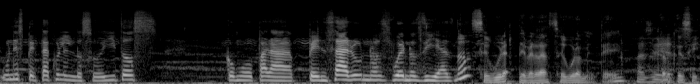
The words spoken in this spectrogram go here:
un espectáculo en los oídos como para pensar unos buenos días, ¿no? Segura, de verdad, seguramente, ¿eh? Creo que sí.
